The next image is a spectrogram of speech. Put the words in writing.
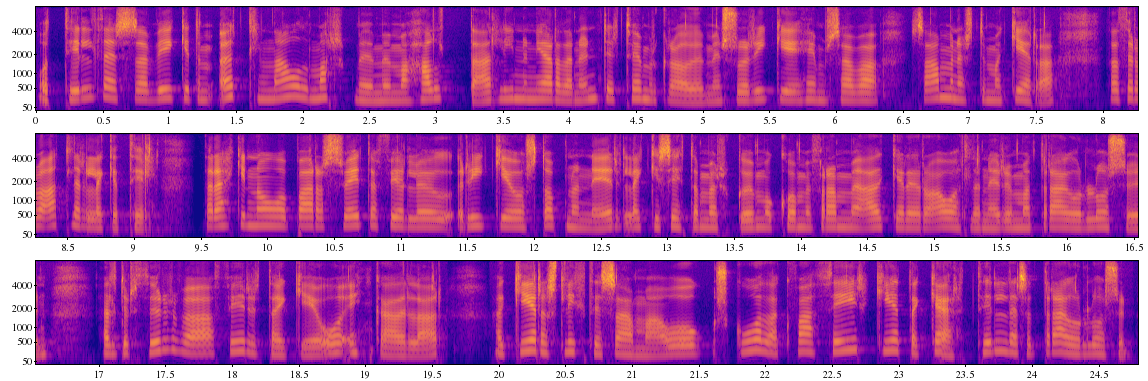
og til þess að við getum öll náð markmiðum um að halda hlínunjarðan undir tveimur gráðum eins og ríki heims hafa samanast um að gera, þá þurfa allir að leggja til. Það er ekki nóg að bara sveitafélög, ríki og stopnarnir leggja sitt að mörgum og komi fram með aðgerðir og áallanir um að draga úr losun, heldur þurfa fyrirtæki og engaðilar að gera slíkt þið sama og skoða hvað þeir geta gert til þess að draga úr losun.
